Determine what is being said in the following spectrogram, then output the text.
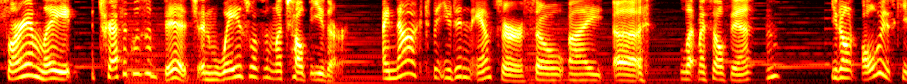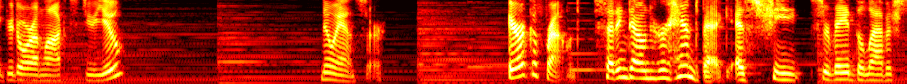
Sorry I'm late. Traffic was a bitch, and Waze wasn't much help either. I knocked, but you didn't answer, so I, uh, let myself in. You don't always keep your door unlocked, do you? No answer. Erica frowned, setting down her handbag as she surveyed the lavish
